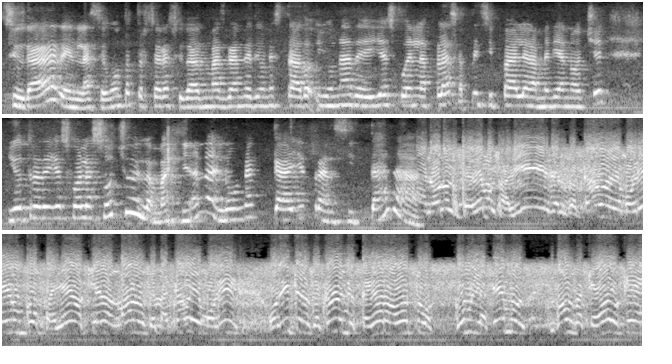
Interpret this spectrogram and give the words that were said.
ciudad, en la segunda o tercera ciudad más grande de un estado, y una de ellas fue en la plaza principal a la medianoche, y otra de ellas fue a las 8 de la mañana en una calle transitada. No nos podemos salir, se nos acaba de morir un compañero aquí a las manos, se me acaba de morir, ahorita nos acaban de pegar a otro, ¿cómo le hacemos? ¿Nos vamos a quedar o qué?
